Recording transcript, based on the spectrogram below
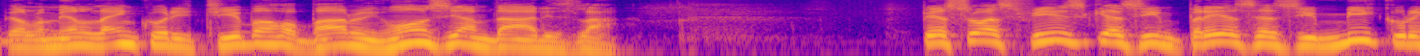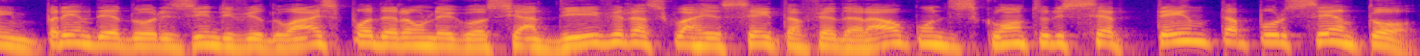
Pelo menos lá em Curitiba roubaram em 11 andares lá. Pessoas físicas, empresas e microempreendedores individuais poderão negociar dívidas com a Receita Federal com desconto de 70%.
